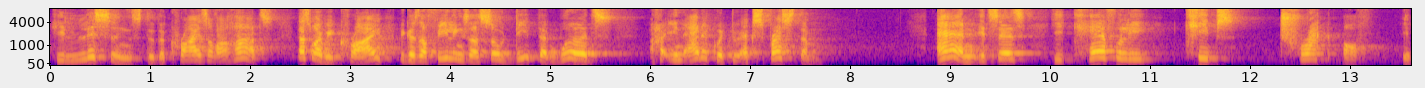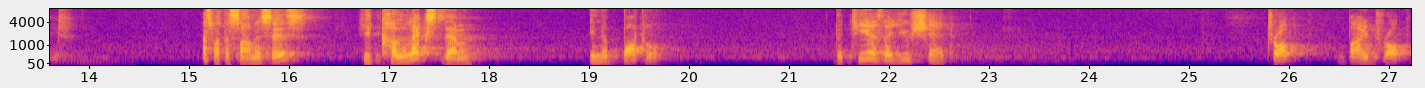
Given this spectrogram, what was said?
He listens to the cries of our hearts. That's why we cry, because our feelings are so deep that words are inadequate to express them. And it says he carefully keeps track of it. That's what the psalmist says. He collects them in a bottle. The tears that you shed, drop by drop,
